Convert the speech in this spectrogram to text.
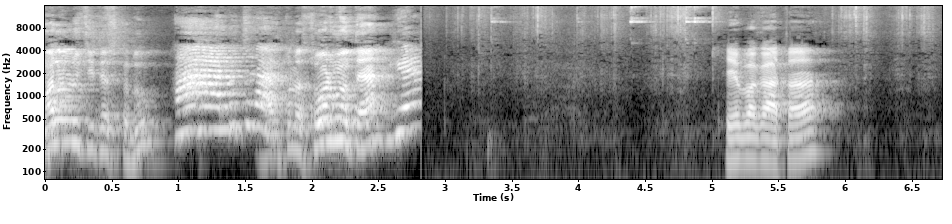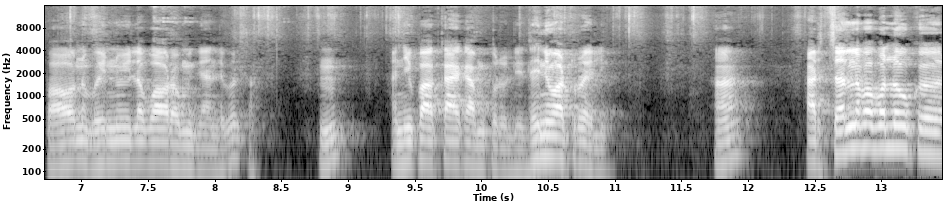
मला लुचितेस का तू? हा हा अरे तुला सोड म्हणतोय हा? ये हे बघा आता भावानं बहिणीला वावरामध्ये आणले बरं का. हं? आणि पा काय काम करू राहिली धनी वाटू राहिली. हां? अरे चल ना बाबा लवकर.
